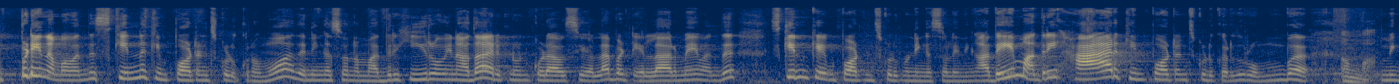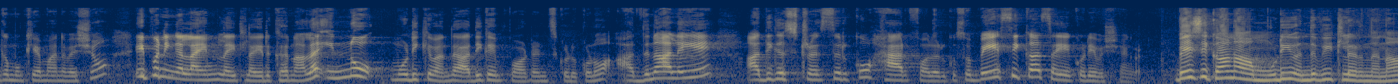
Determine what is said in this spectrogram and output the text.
எப்படி நம்ம வந்து ஸ்கின்னுக்கு இம்பார்ட்டன்ஸ் கொடுக்குறோமோ அது நீங்கள் சொன்ன மாதிரி ஹீரோயினாக தான் இருக்கணும்னு கூட அவசியம் இல்லை பட் எல்லாருமே வந்து ஸ்கின்க்கு இம்பார்ட்டன்ஸ் கொடுக்கணும் நீங்கள் சொல்லியிருந்தீங்க அதே மாதிரி ஹேருக்கு இம்பார்ட்டன்ஸ் கொடுக்கறது ரொம்ப. மிக முக்கியமான விஷயம். இப்போ நீங்கள் லைம் லைட்டில் இருக்கிறனால இன்னும் முடிக்கு வந்து அதிக இம்பார்ட்டன்ஸ் கொடுக்கணும். அதனாலேயே அதிக ஸ்ட்ரெஸ் இருக்கும் ஹேர் ஃபால் இருக்கும். ஸோ பேசிக்காக செய்யக்கூடிய விஷயங்கள். பேசிக்காக நான் முடி வந்து வீட்டில் இருந்தேன்னா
